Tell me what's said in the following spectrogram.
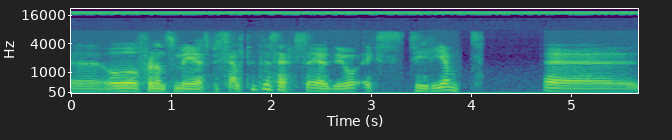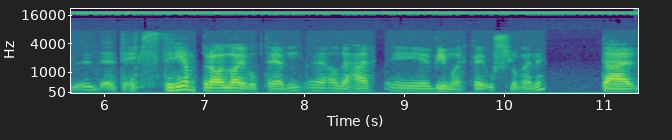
Eh, og for den som er spesielt interessert, så er det jo ekstremt eh, Et ekstremt bra liveopptreden av det her i Bymarka i Oslo, mener jeg. Der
